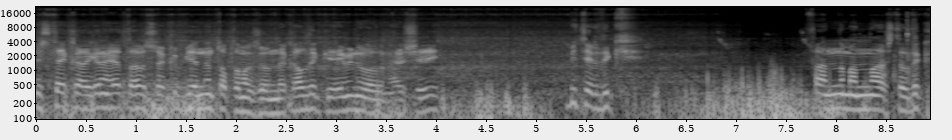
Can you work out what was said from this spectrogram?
biz tekrar gene her tarafı söküp yeniden toplamak zorunda kaldık ki emin olalım her şeyi. Bitirdik. Fanını manını açtırdık.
